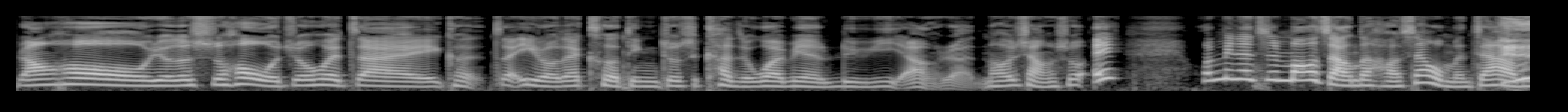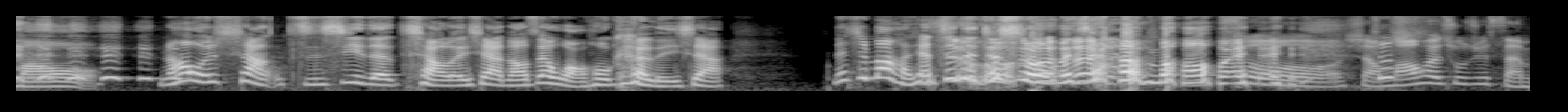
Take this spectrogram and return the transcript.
然后有的时候我就会在可在一楼在客厅，就是看着外面绿意盎然，然后想说，哎，外面那只猫长得好像我们家的猫哦，然后我就想仔细的瞧了一下，然后再往后看了一下。那只猫好像真的就是我们家的猫哎、欸，小猫会出去散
